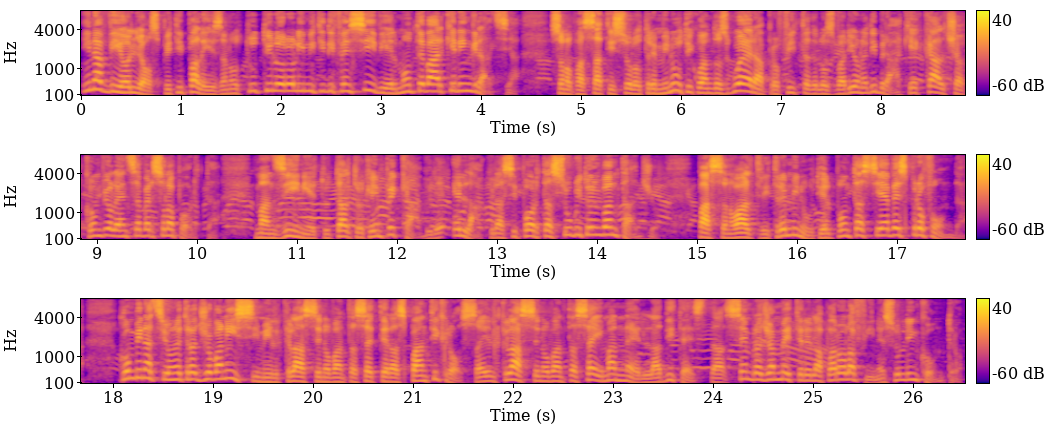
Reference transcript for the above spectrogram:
In avvio gli ospiti palesano tutti i loro limiti difensivi e il Montevarchi ringrazia. Sono passati solo tre minuti quando Sguera approfitta dello svarione di Brachi e calcia con violenza verso la porta. Manzini è tutt'altro che impeccabile e l'Aquila si porta subito in vantaggio. Passano altri tre minuti e il Pontassieve sprofonda. Combinazione tra giovanissimi, il classe 97 Raspanti Crossa e il classe 96 Mannella di testa sembra già mettere la parola fine sull'incontro,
